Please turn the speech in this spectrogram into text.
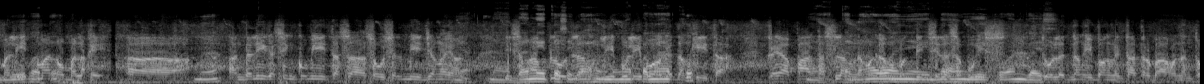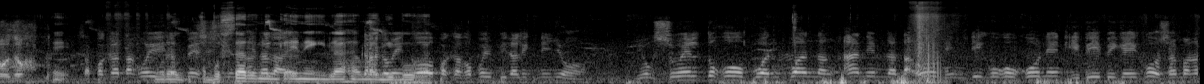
maliit man to? o malaki. Yeah. Ang dali kasing kumita sa social media ngayon. Yeah, na Isang upload sila lang, libo-libo agad ang kita. Kaya patas Yeah, lang na mag-ambag din sila sa buwis. Tulad ng ibang nagtatrabaho ng todo. Eh, Sapagkat ako'y abusar ni pinalay, kay ning ilaha ang gagawin ko magibuhat. pag ako po'y binalik ninyo, yung sweldo ko buwan-buwan ng anim na taon, hindi ko kukunin, ibibigay ko sa mga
